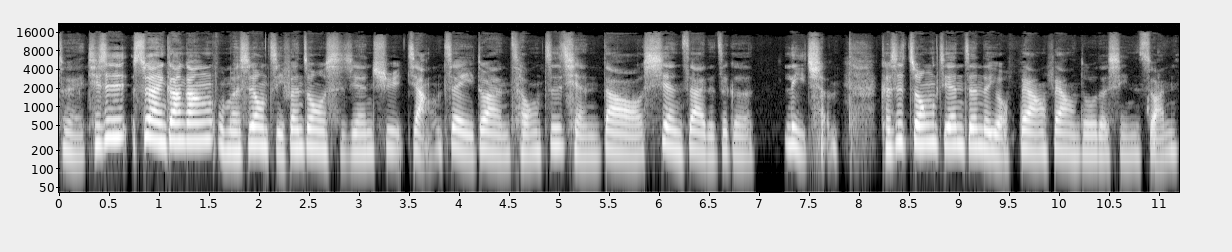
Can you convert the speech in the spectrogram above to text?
对，其实虽然刚刚我们是用几分钟的时间去讲这一段从之前到现在的这个。历程，可是中间真的有非常非常多的辛酸。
